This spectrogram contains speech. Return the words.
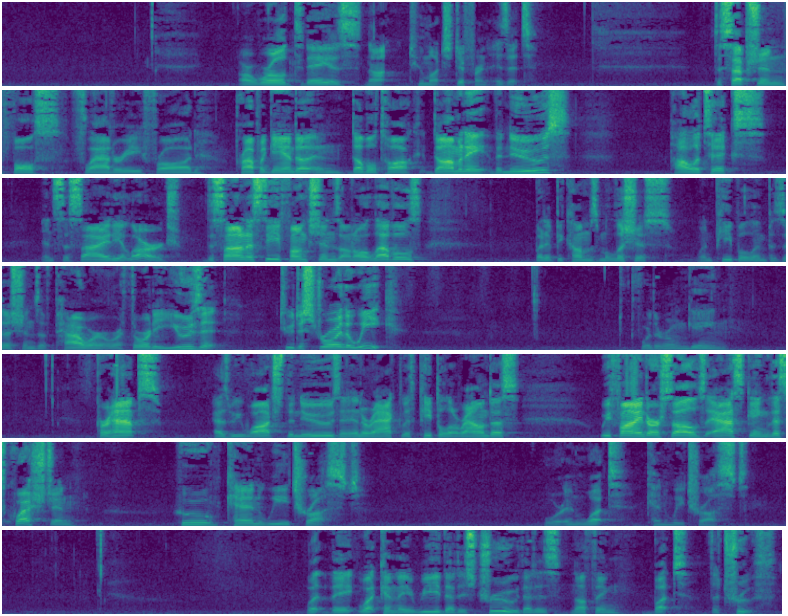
Our world today is not too much different, is it? Deception, false flattery, fraud, propaganda, and double talk dominate the news, politics, and society at large. Dishonesty functions on all levels, but it becomes malicious when people in positions of power or authority use it to destroy the weak for their own gain. Perhaps as we watch the news and interact with people around us, we find ourselves asking this question Who can we trust? Or in what can we trust? What, they, what can they read that is true, that is nothing but the truth?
